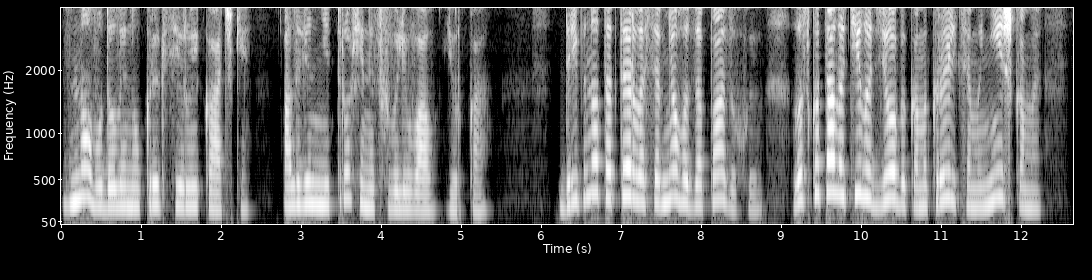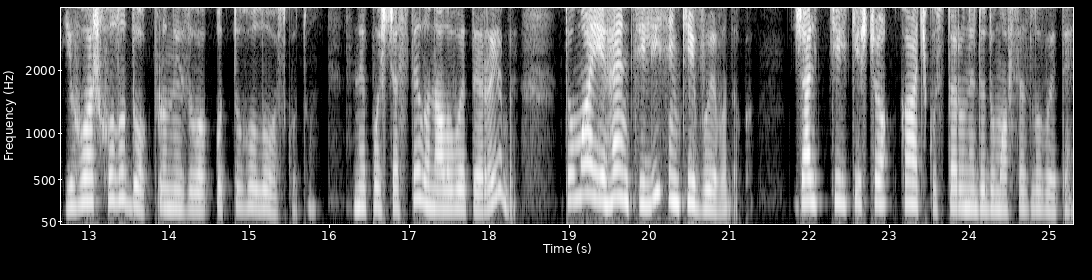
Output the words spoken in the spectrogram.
Знову долинув крик сірої качки, але він нітрохи не схвилював Юрка. Дрібнота терлася в нього за пазухою, лоскотало тіло дзьобиками, крильцями, ніжками, його аж холодок пронизував от того лоскоту. Не пощастило наловити риби, то має ген цілісінький виводок. Жаль тільки, що качку стару не додумався зловити.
